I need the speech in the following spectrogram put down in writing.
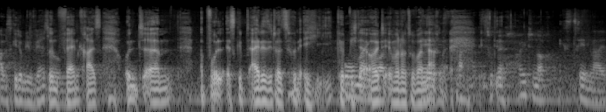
aber es geht um die so Bewertung. einen Fankreis. Und ähm, obwohl es gibt eine Situation, ich, ich könnte Oh mich da mein heute Gott. immer noch drüber Ey, lachen. Es tut mir heute noch extrem leid.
